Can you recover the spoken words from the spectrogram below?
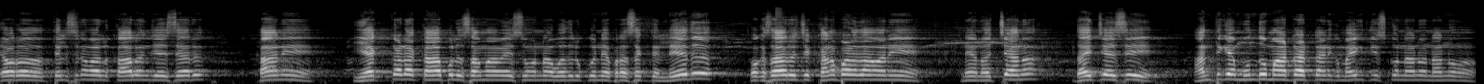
ఎవరో తెలిసిన వాళ్ళు కాలం చేశారు. కానీ ఎక్కడ కాపులు సమావేశం ఉన్నా వదులుకునే ప్రసక్తి లేదు. ఒకసారి వచ్చి కనపడదామని నేను వచ్చాను. దయచేసి అందుకే ముందు మాట్లాడటానికి మైక్ తీసుకున్నాను. నన్ను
